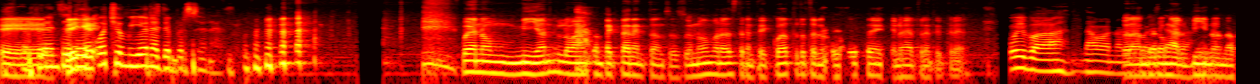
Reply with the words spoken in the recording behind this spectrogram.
Eh, enfrente sí de que- 8 millones de personas. bueno, millones lo van a contactar entonces. Su número es 34 37 29 33. Uy, va. No, no Podrán ver un albino en la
